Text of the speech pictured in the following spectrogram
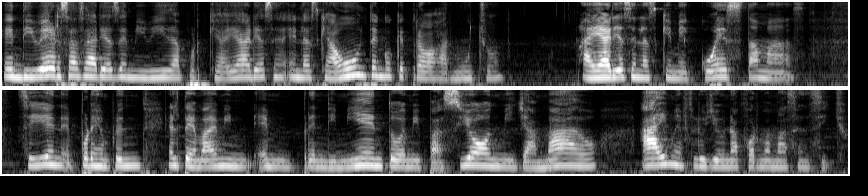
en diversas áreas de mi vida, porque hay áreas en, las que aún tengo que trabajar mucho, hay áreas en las que me cuesta más. ¿sí? por ejemplo, en el tema de mi emprendimiento, de mi pasión, mi llamado, ahí me fluye de una forma más sencilla.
